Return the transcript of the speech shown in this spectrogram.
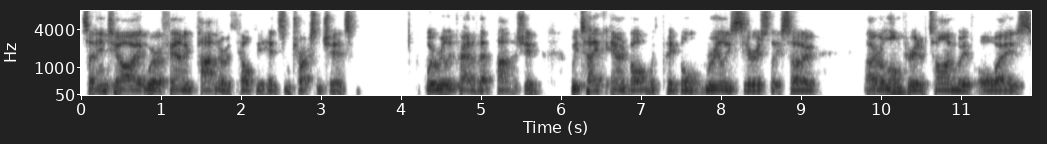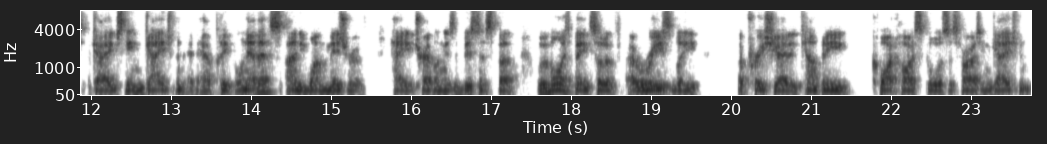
So NTI, we're a founding partner with Healthy Heads and Trucks and Sheds. We're really proud of that partnership. We take our involvement with people really seriously. So over a long period of time, we've always gauged the engagement of our people. Now, that's only one measure of how you're traveling as a business, but we've always been sort of a reasonably appreciated company quite high scores as far as engagement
